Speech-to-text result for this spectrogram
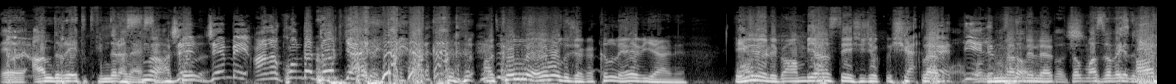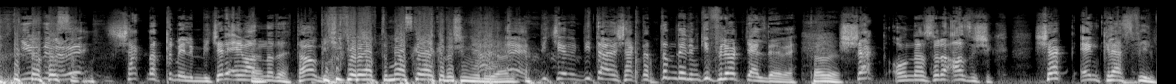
e, underrated filmler önerse. Aslında Cem, Cem Bey Anaconda 4 geldi. akıllı ev olacak akıllı ev yani. Evin öyle bir ambiyans değişecek ışıklar Evet, diyelim. bilmem neler. Çok masrafa gidiyor. Girdim eve şaklattım elim bir kere ev anladı tamam mı? İki kere yaptım mı asker arkadaşın geliyor. Yani. Evet bir kere bir tane şaklattım dedim ki flört geldi eve. Tabii. Şak ondan sonra az ışık. Şak en klas film.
